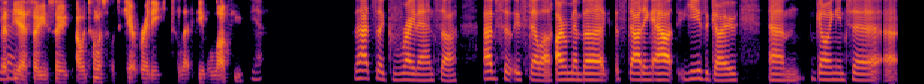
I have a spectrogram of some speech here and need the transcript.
But yeah. yeah, so so I would tell myself to get ready to let people love you. Yeah, that's a great answer. Absolutely stellar. I remember starting out years ago, um, going into uh,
